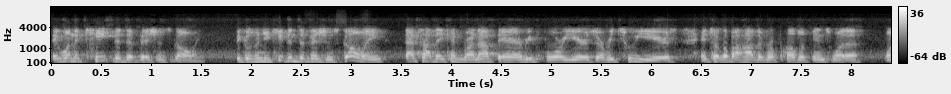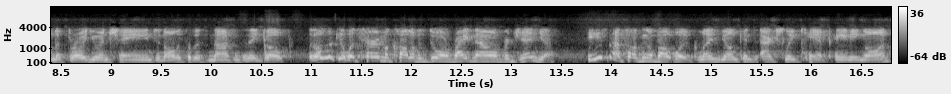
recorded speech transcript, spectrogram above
They want to keep the divisions going. Because when you keep the divisions going, that's how they can run out there every four years or every two years and talk about how the Republicans want to want to throw you in chains and all this other nonsense that they go. So look at what Terry McAuliffe is doing right now in Virginia. He's not talking about what Glenn Youngkin's actually campaigning on.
